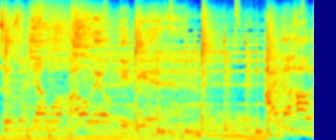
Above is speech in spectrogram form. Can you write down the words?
自尊让我保留一点。爱的好累，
